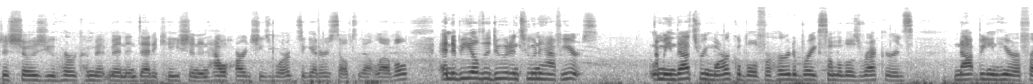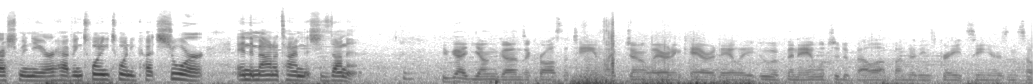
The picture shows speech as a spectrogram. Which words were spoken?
just shows you her commitment and dedication and how hard she's worked to get herself to that level and to be able to do it in two and a half years. I mean, that's remarkable for her to break some of those records, not being here a freshman year, having 2020 cut short in the amount of time that she's done it you've got young guns across the team like Jenna Laird and Kara have been able to develop under these great seniors. And so,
